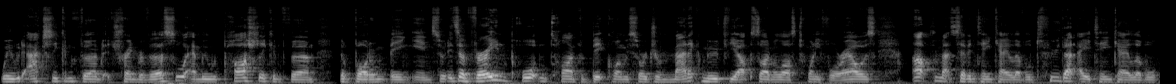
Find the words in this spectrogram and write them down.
we would actually confirm a trend reversal and we would partially confirm the bottom being in. So it is a very important time for Bitcoin. We saw a dramatic move to the upside in the last 24 hours, up from that 17K level to that 18K level.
